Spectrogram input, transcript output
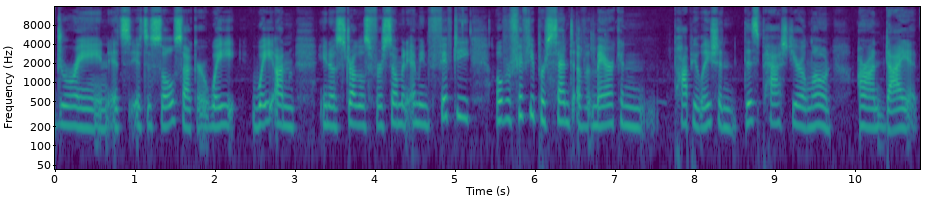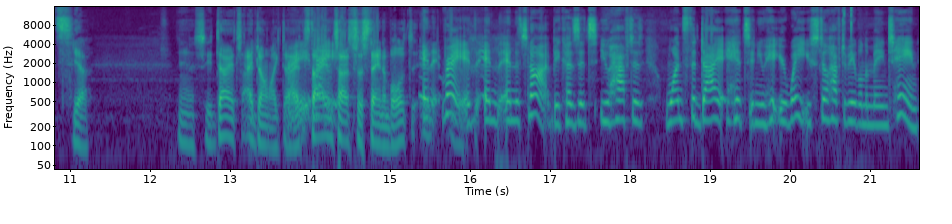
drain. It's it's a soul sucker. Weight weight on you know struggles for so many. I mean, fifty over fifty percent of American population this past year alone are on diets. Yeah. Yeah. See, diets. I don't like diets. Right, diets right. aren't sustainable. It's, and it- right and, and and it's not because it's you have to once the diet hits and you hit your weight you still have to be able to maintain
